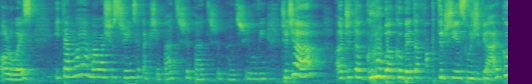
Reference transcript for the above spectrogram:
Always i ta moja mała siostrzenica tak się patrzy, patrzy, patrzy i mówi Ciocia, a czy ta gruba kobieta faktycznie jest łyżwiarką?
